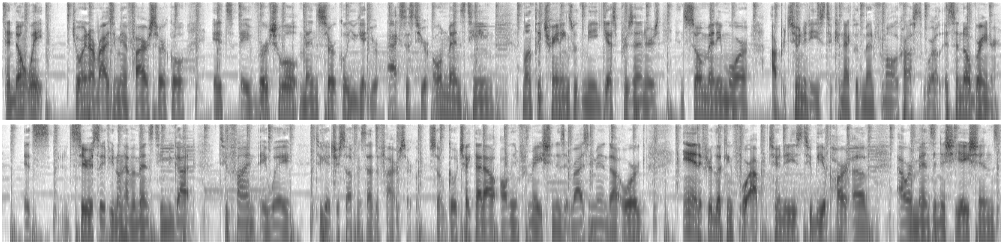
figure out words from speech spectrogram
then don't wait Join our Rising Man Fire Circle. It's a virtual men's circle. You get your access to your own men's team, monthly trainings with me, guest presenters, and so many more opportunities to connect with men from all across the world. It's a no-brainer. It's, seriously, if you don't have a men's team, you got to find a way to get yourself inside the fire circle. So go check that out. All the information is at risingman.org. And if you're looking for opportunities to be a part of our men's initiations,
